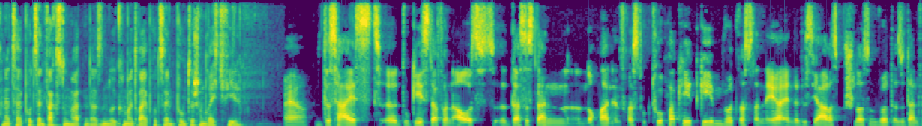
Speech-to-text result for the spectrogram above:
anderthalb Prozent Wachstum hatten. Da sind 0,3 Prozentpunkte schon recht viel. Ja, das heißt, äh, du gehst davon aus, dass es dann nochmal ein Infrastrukturpaket geben wird, was dann eher Ende des Jahres beschlossen wird, also dann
